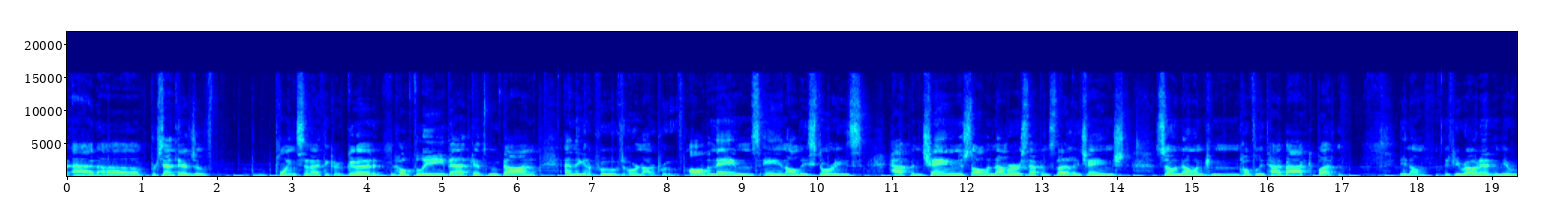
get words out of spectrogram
add a percentage of points that I think are good. And hopefully that gets moved on and they get approved or not approved. All the names in all these stories have been changed, all the numbers have been slightly changed, so no one can hopefully tie back, but you know, if you wrote it and you're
